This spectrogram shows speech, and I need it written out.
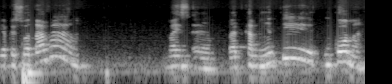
e a pessoa estava mas é, praticamente em coma.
